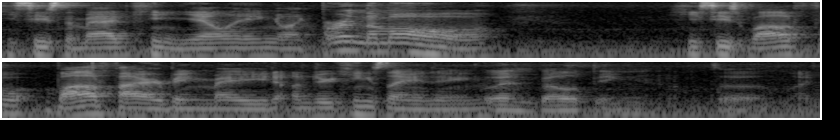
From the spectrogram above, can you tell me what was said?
He sees the Mad King yelling like "Burn them all!" He sees wild wildfire being made under King's Landing. Enveloping the like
